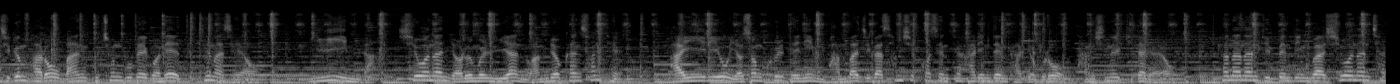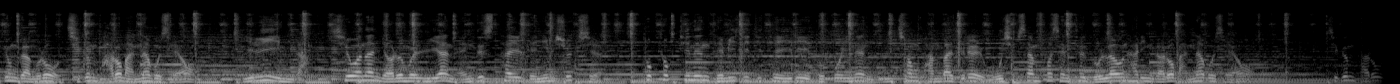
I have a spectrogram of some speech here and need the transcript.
지금 바로 19,900원에 득템하세요. 2위입니다. 시원한 여름을 위한 완벽한 선택. 바이리오 여성 쿨 데님 반바지가 30% 할인된 가격으로 당신을 기다려요. 편안한 뒷밴딩과 시원한 착용감으로 지금 바로 만나보세요. 1위입니다. 시원한 여름을 위한 엔드 스타일 데님 슈츠. 톡톡 튀는 데미지 디테일이 돋보이는 이청 반바지를 53% 놀라운 할인가로 만나보세요. 지금 바로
